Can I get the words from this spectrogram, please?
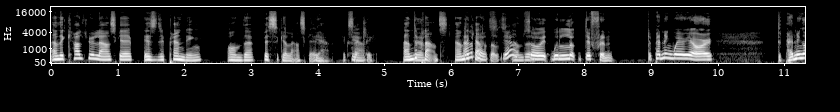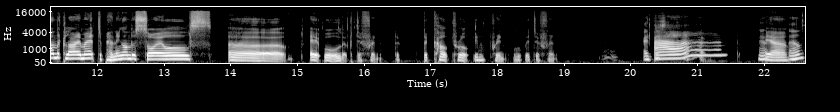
And the cultural landscape is depending on the physical landscape Yeah, exactly. And the yeah. plants and, the the plants. Yeah, And the, so it will look different depending where you are, depending on the climate, depending on the soils. uh, it will look different. The the cultural imprint will be different. And this- And Yeah. yeah, And,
